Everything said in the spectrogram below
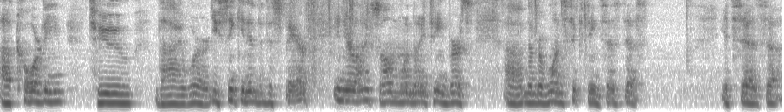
according to thy word. You sinking into despair in your life? Psalm 119, verse uh, number 116 says this. It says, uh,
